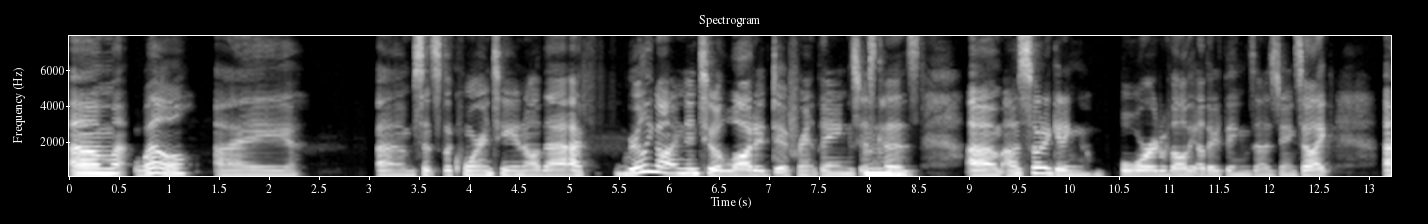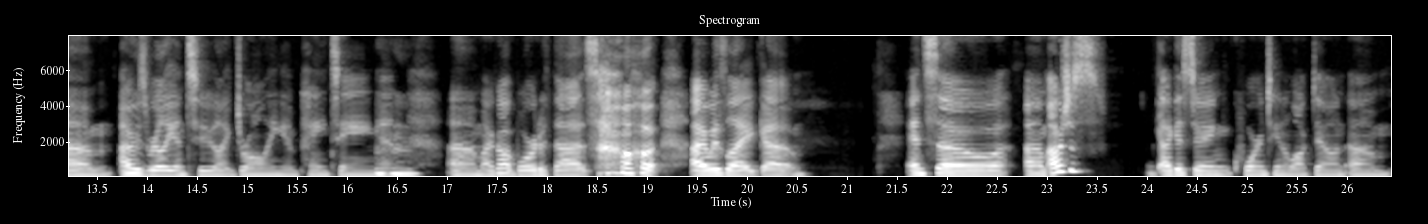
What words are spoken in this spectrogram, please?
Um, well, I um since the quarantine and all that, I've really gotten into a lot of different things just because um I was sort of getting bored with all the other things I was doing. So like um I was really into like drawing and painting and Mhm. Um I got bored with that. So I was like um and so um I was just I guess during quarantine and lockdown, um,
